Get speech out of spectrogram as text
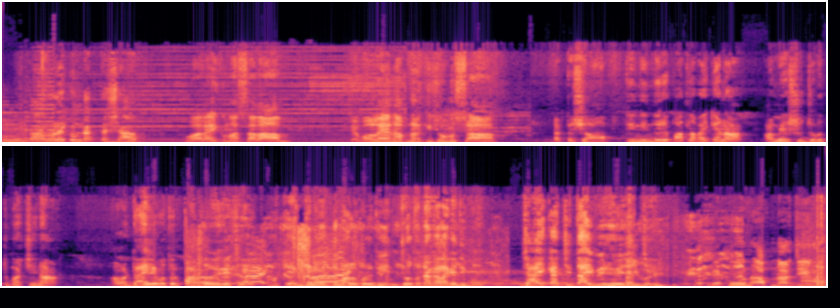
সালাম আলাইকুম ডাক্তার সাহেব। ওয়ালাইকুম আসসালাম। তে বলেন আপনার কি সমস্যা? ডাক্তার সাহেব তিন দিন ধরে পাতলা পায়খানা। আমি আর সহ্য করতে পারছি না। আমার ডাইলের মতন পাতলা হয়ে গেছে। আমাকে একদিনের মধ্যে ভালো করে দিন। যত টাকা লাগে দিব। যাই কাচ্ছি তাই বের হয়ে যাচ্ছে। দেখুন আপনার যে রোগ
